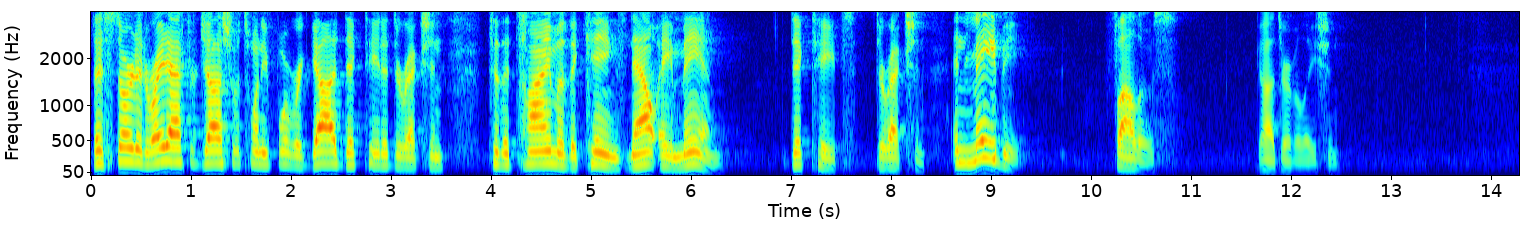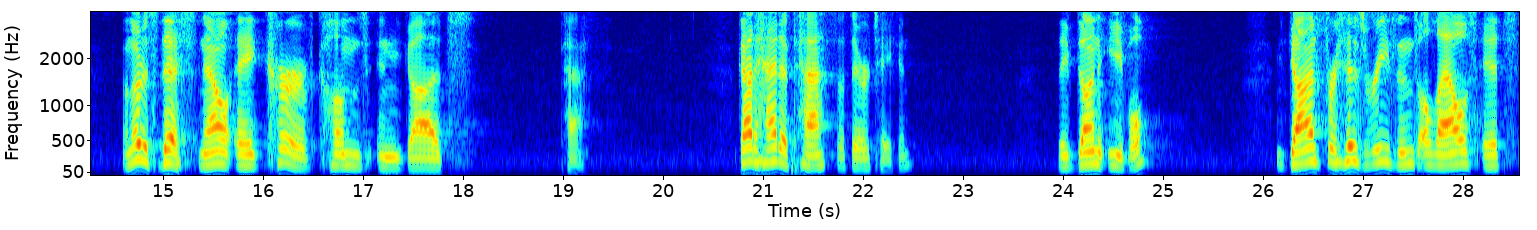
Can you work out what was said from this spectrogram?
that started right after Joshua 24, where God dictated direction, to the time of the kings. Now a man dictates direction and maybe follows God's revelation. Now, notice this now a curve comes in God's path. God had a path that they were taking. They've done evil. God, for his reasons, allows it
